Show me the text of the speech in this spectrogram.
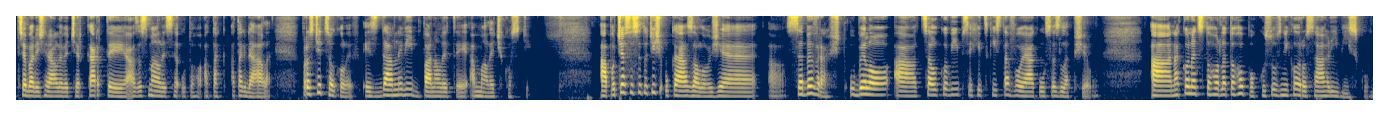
Třeba když hráli večer karty a zasmáli se u toho a tak, a tak dále. Prostě cokoliv, i zdánlivý banality a maličkosti. A počasí se totiž ukázalo, že sebevražd ubylo a celkový psychický stav vojáků se zlepšil. A nakonec tohohle toho pokusu vznikl rozsáhlý výzkum.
